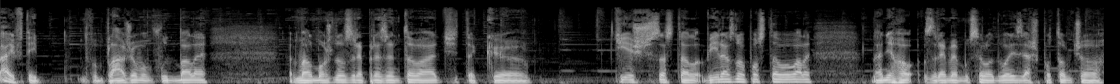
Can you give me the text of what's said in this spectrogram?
aj v tej v tom plážovom futbale mal možnosť reprezentovať, tak e, tiež sa stal výraznou postavou, ale na neho zrejme muselo dôjsť až po tom, čo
